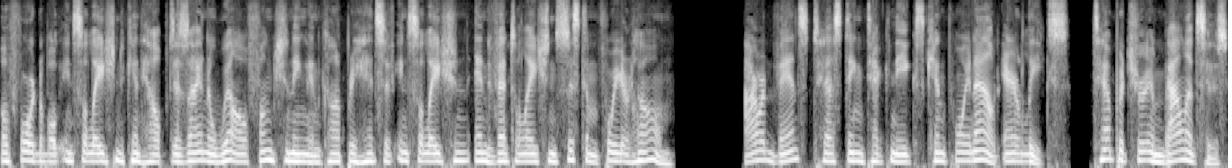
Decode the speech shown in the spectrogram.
Affordable Insulation can help design a well-functioning and comprehensive insulation and ventilation system for your home. Our advanced testing techniques can point out air leaks, temperature imbalances,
